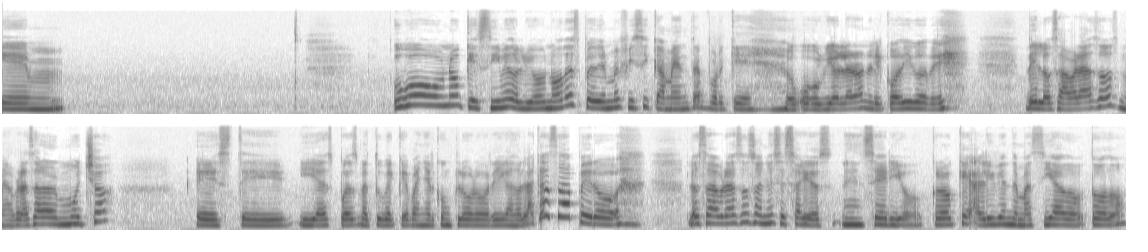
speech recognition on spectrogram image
eh, hubo uno que sí me dolió, no despedirme físicamente porque violaron el código de, de los abrazos, me abrazaron mucho este, y ya después me tuve que bañar con cloro llegando a la casa, pero los abrazos son necesarios, en serio. Creo que alivian demasiado todo.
